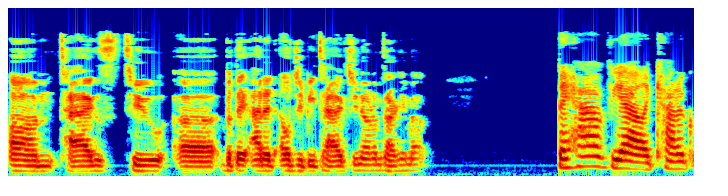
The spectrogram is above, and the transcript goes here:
um tags to, uh, but they added LGBT tags. You know what I'm talking about? They have, yeah, like categ-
